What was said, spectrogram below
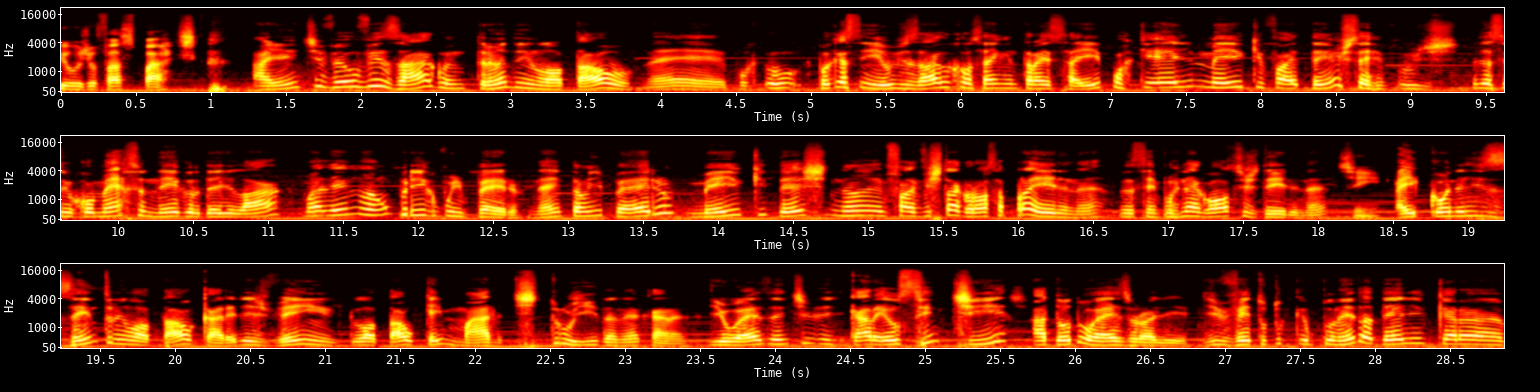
e hoje eu faço parte. Aí a gente vê o Visago entrando em Lotal, né? Porque, porque assim, o Visago consegue entrar e sair porque ele meio que faz, tem os, os assim, o comércio negro dele lá, mas ele não é um perigo pro Império, né? Então o Império meio que deixa, não, faz vista grossa para ele, né? Assim, pros negócios dele, né? Sim. Aí quando eles entram em Lotal, cara, eles veem Lotal queimada, destruída, né, cara? E o Ezra, a gente, cara, eu senti a dor do Ezra ali, de ver tudo que o planeta dele que era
